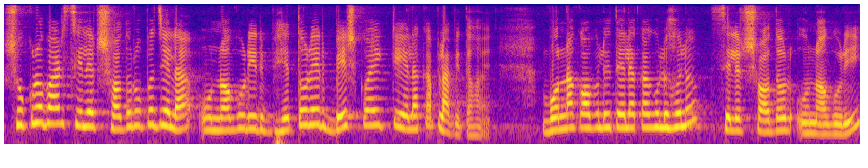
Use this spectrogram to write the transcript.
শুক্রবার সিলেট সদর উপজেলা ও নগরীর ভেতরের বেশ কয়েকটি এলাকা প্লাবিত হয়। বন্যা কবলিত এলাকাগুলো হলো সিলেট সদর ও নগরী,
